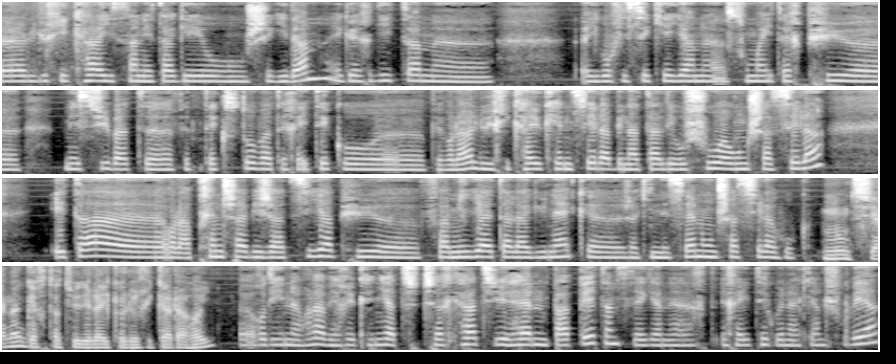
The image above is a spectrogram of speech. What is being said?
uh, lurika izan eta geho segidan. Ego erditan, uh, ego fizekeian uh, sumait erpu uh, mesu bat, uh, teksto bat erraiteko, uh, pe voilà, lurika yuken ziela benatalde osua untsa zela. Eta, uh, voilà, prentsa bijatzia, pu uh, familia eta lagunek, uh, jakin dezen, untsaziela huk. Nuntziana gertatu delaiko lurikara hoi? Ordin, voilà, berrukeniat txerkatu hen papetan, zegan erraiteko enakian sobea.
